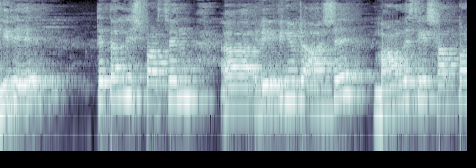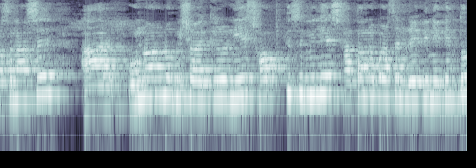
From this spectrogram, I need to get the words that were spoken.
ঘিরে তেতাল্লিশ পার্সেন্ট রেভিনিউটা আসে, বাংলাদেশ থেকে সাত পার্সেন্ট আসে, আর অন্যান্য বিষয়গুলো নিয়ে সব কিছু মিলিয়ে সাতান্ন পার্সেন্ট রেভিনিউ কিন্তু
